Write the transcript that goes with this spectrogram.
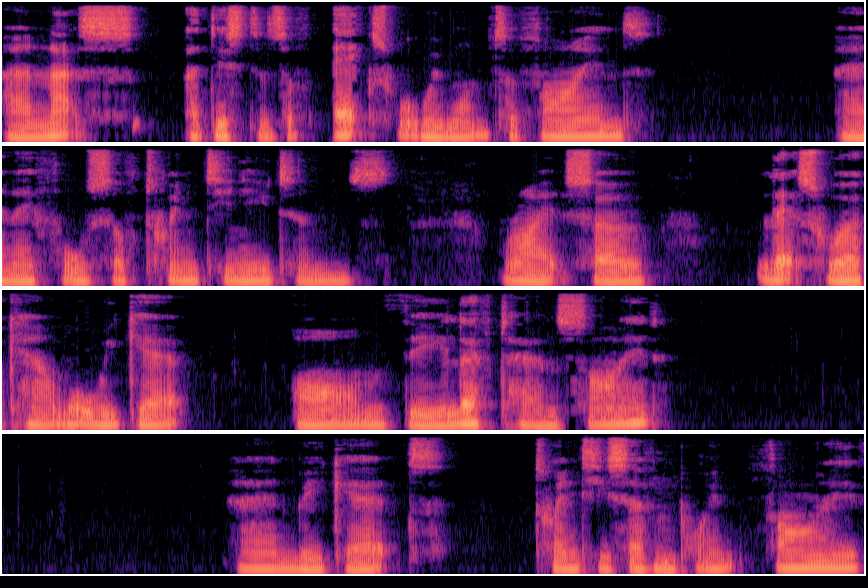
and that's a distance of x, what we want to find, and a force of 20 newtons. Right, so let's work out what we get on the left-hand side. And we get 27.5.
